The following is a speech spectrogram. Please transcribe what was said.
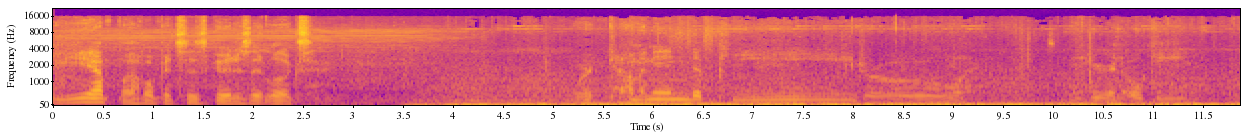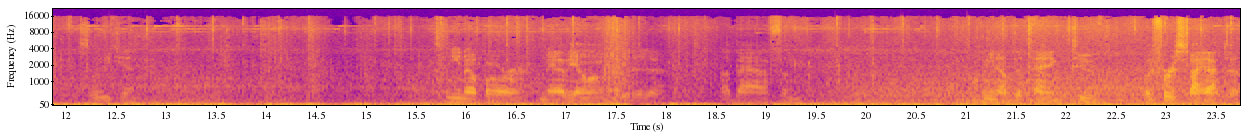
Yep, I hope it's as good as it looks. We're coming into Petro. Here in Okie. So we can clean up our Navion, get it a, a bath, and clean up the tank too. But first, I have to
